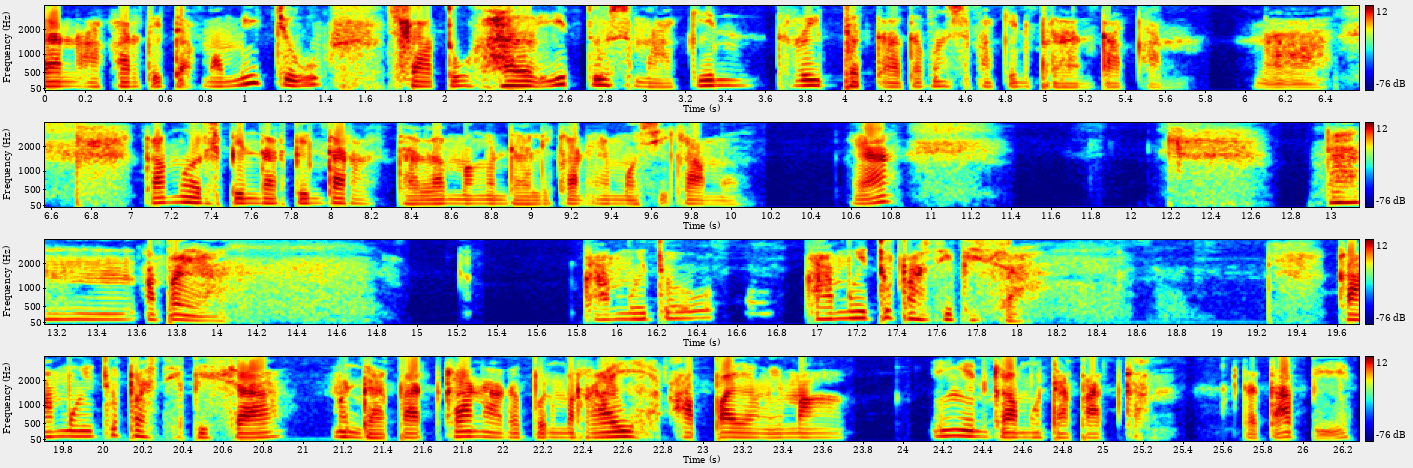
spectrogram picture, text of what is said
dan agar tidak memicu suatu hal itu semakin ribet ataupun semakin berantakan. Nah, kamu harus pintar-pintar dalam mengendalikan emosi kamu, ya. Dan apa ya? Kamu itu kamu itu pasti bisa. Kamu itu pasti bisa mendapatkan ataupun meraih apa yang memang ingin kamu dapatkan. Tetapi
